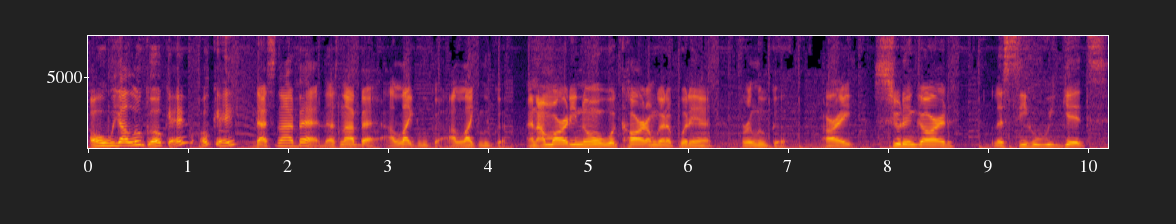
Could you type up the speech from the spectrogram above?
oh, we got Luka. Okay, okay. That's not bad. That's not bad. I like Luka. I like Luka. And I'm already knowing what card I'm going to put in for Luka. All right, shooting guard. Let's see who we get.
